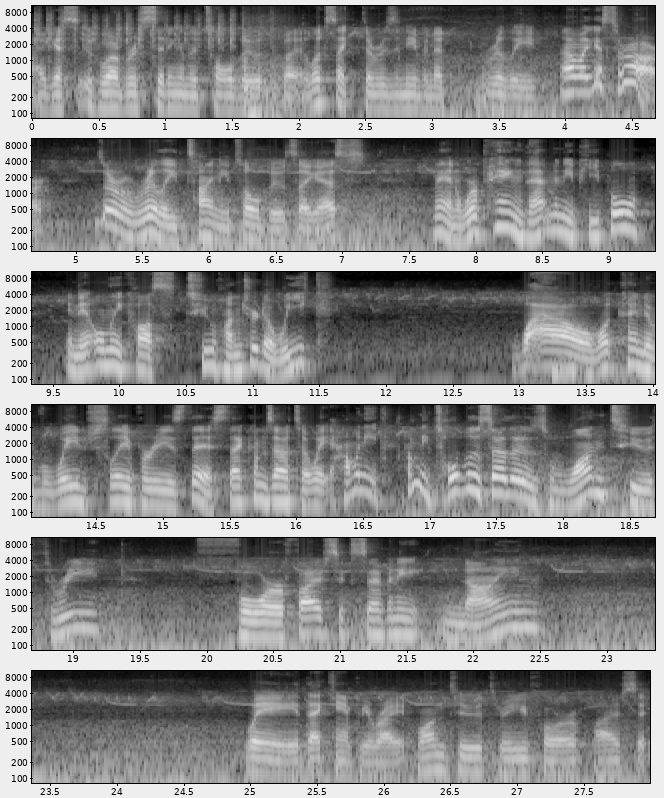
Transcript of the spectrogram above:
I guess whoever's sitting in the toll booth, but it looks like there isn't even a really... Oh, I guess there are. Those are really tiny toll booths, I guess. Man, we're paying that many people, and it only costs 200 a week? Wow, what kind of wage slavery is this? That comes out to, wait, how many how many toll booths are there? There's one, two, three, four, five, six, seven, eight, nine? Wait, that can't be right. One, two, three, four, five, six.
